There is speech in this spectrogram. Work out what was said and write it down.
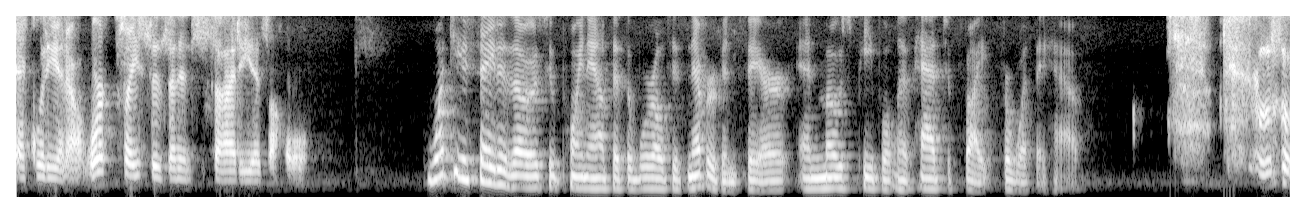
equity in our workplaces and in society as a whole. What do you say to those who point out that the world has never been fair and most people have had to fight for what they have?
